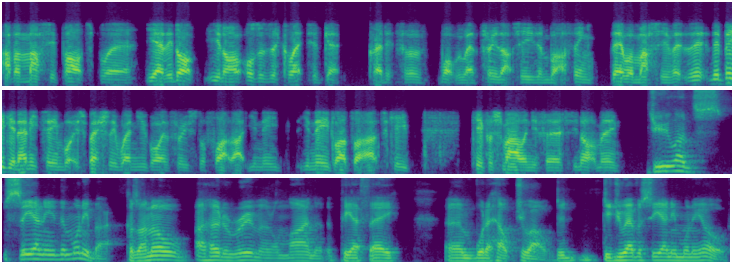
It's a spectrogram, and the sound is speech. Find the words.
have a massive part to play. Yeah, they don't. You know, us as a collective get credit for what we went through that season, but I think they were massive. They're big in any team, but especially when you're going through stuff like that, you need you need lads like that to keep keep a smile on your face. You know what I mean? Do you lads see any of the money back? Because I know I heard a rumor online that the PFA um, would have helped you out. Did Did you ever see any money owed?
